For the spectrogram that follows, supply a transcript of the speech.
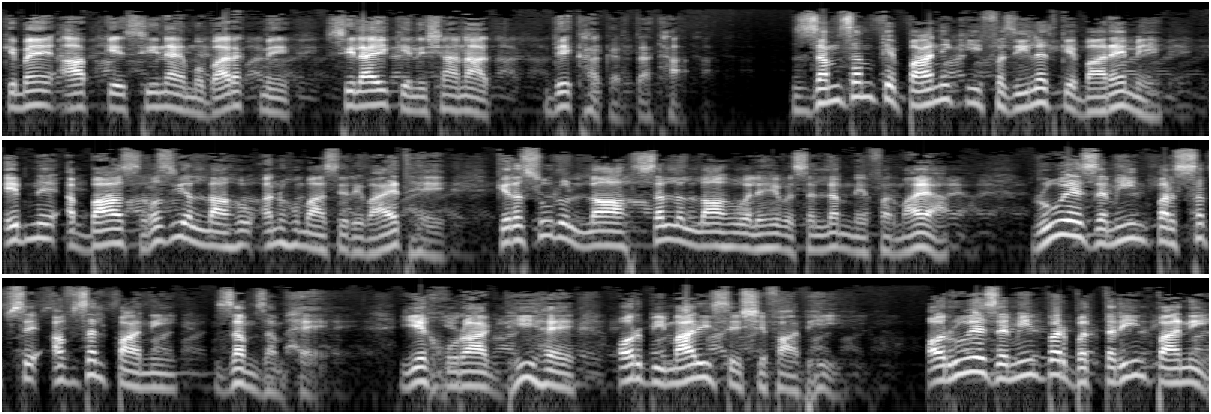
کہ میں آپ کے سینہ مبارک میں سلائی کے نشانات دیکھا کرتا تھا۔ زمزم کے پانی کی فضیلت کے بارے میں ابن عباس رضی اللہ عنہما سے روایت ہے کہ رسول اللہ صلی اللہ علیہ وسلم نے فرمایا، روئے زمین پر سب سے افضل پانی زمزم ہے۔ یہ خوراک بھی ہے اور بیماری سے شفا بھی۔ اور روئے زمین پر بدترین پانی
